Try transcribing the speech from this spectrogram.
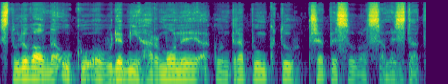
Studoval nauku o hudební harmonii a kontrapunktu, přepisoval samizdat.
